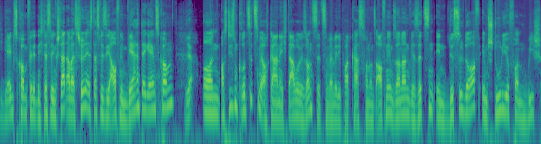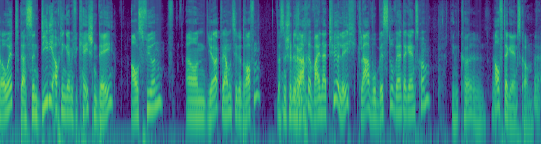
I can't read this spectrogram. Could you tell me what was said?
die Gamescom findet nicht deswegen statt, aber das Schöne ist, dass wir sie aufnehmen während der Gamescom. Ja. Und aus diesem Grund sitzen wir auch gar nicht da, wo wir sonst sitzen, wenn wir die Podcasts von uns aufnehmen, sondern wir sitzen in Düsseldorf im Studio von We Show It. Das sind die, die auch den Gamification Day ausführen. Und Jörg, wir haben uns hier getroffen. Das ist eine schöne Ja. Sache, weil natürlich, klar, wo bist du während der Gamescom? In Köln. Ja. Auf der Gamescom. Ja.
